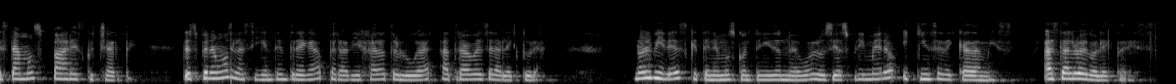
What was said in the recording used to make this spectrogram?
Estamos para escucharte. Te esperamos en la siguiente entrega para viajar a otro lugar a través de la lectura. No olvides que tenemos contenido nuevo los días primero y 15 de cada mes. Hasta luego, lectores.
